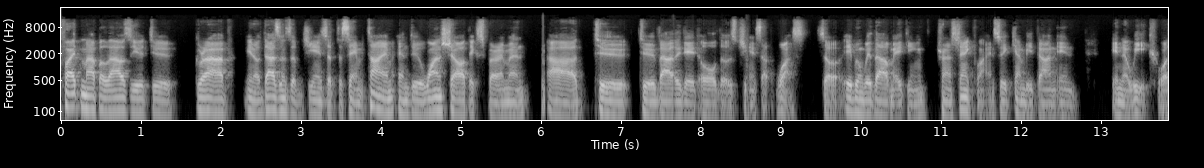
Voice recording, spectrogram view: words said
PhytoMap allows you to grab, you know, dozens of genes at the same time and do one shot experiment uh, to to validate all those genes at once. So even without making transgenic lines, so it can be done in in a week or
